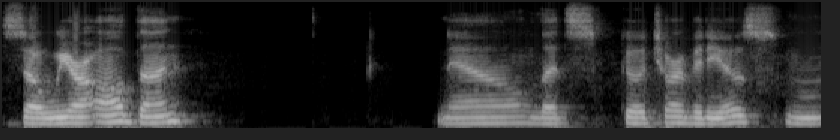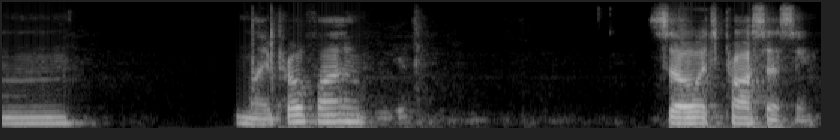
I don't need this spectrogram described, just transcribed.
So we are all done. Now let's go to our videos. Mm, my profile. So it's processing.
